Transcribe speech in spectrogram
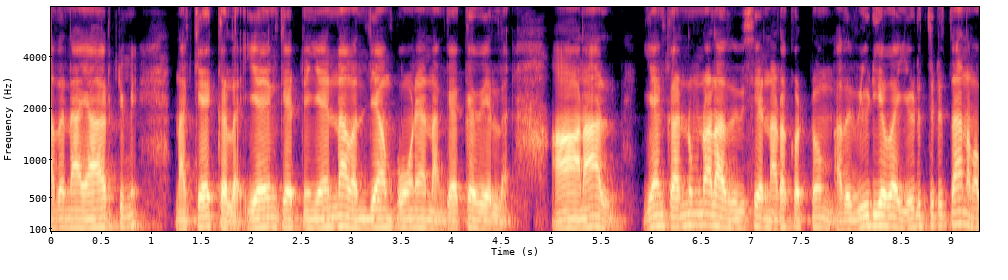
அதை நான் யார்கிட்டையுமே நான் கேட்கல. ஏன் கேட்டேன்? ஏன்னா வந்தேன் போனேன் நான் கேட்கவே இல்லை. ஆனால் என் கண்ணு முன்னால் அது விஷயம் நடக்கட்டும். அதை வீடியோவாக எடுத்துகிட்டு தான் நம்ம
